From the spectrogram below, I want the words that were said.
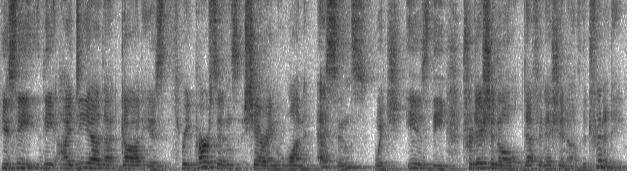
You see, the idea that God is three persons sharing one essence, which is the traditional definition of the Trinity,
